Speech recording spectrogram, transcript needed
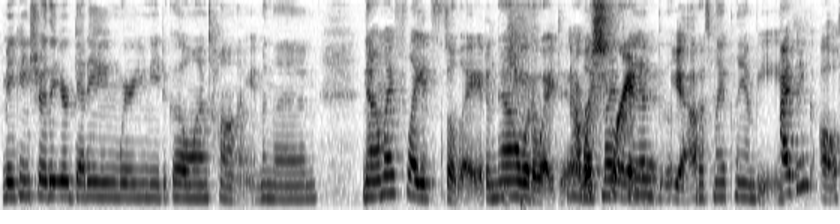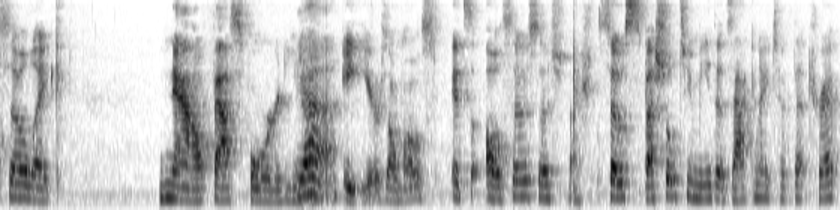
Making sure that you're getting where you need to go on time, and then. Now my flight's delayed, and now what do I do? Now we're what's my plan? stranded, yeah. What's my plan B? I think also like now, fast forward, you know, Yeah. eight years almost. It's also so special, so special to me that Zach and I took that trip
